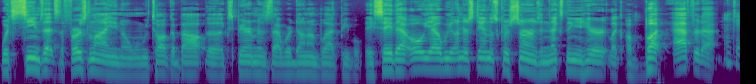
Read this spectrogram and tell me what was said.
Which seems that's the first line. You know, when we talk about the experiments that were done on black people, they say that, oh yeah, we understand those concerns, and next thing you hear, like a but after that. Okay.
